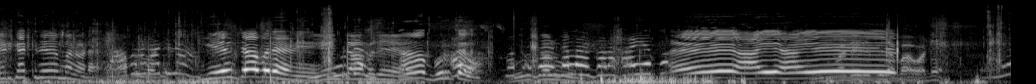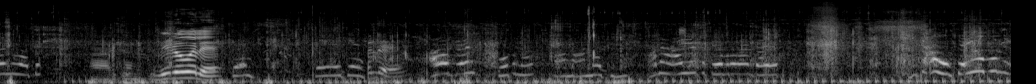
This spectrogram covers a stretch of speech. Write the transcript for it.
ఏడికి వచ్చినావే మనోడ. ఏం చేపలే అవి? ఏం చేపలే? ఆ, బురకల. హాయ్ హాయ్? మీరు ఎవలే ఫ్రెండ్స్, నేనైతే- ఆ, ఫ్రెండ్స్, పోతున్నా. మా నాన్న వచ్చింది. అన్న, హాయ్ చెప్పు, కెమెరా మ్యాన్ హాయ్ చెప్పు. ఇంకా ఓ చెయ్యి ఊపు నీ.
